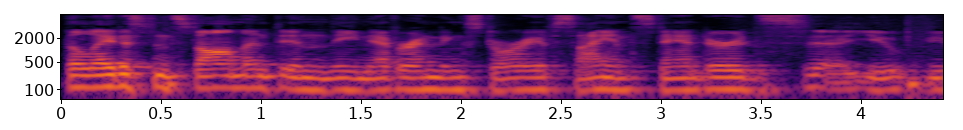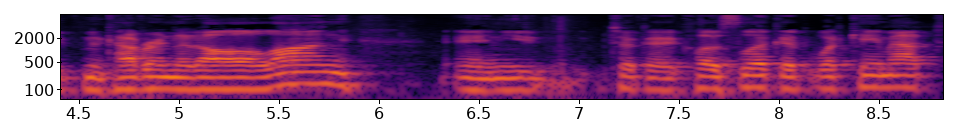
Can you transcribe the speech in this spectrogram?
the latest installment in the never-ending story of science standards. Uh, you, you've been covering it all along, and you took a close look at what came out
